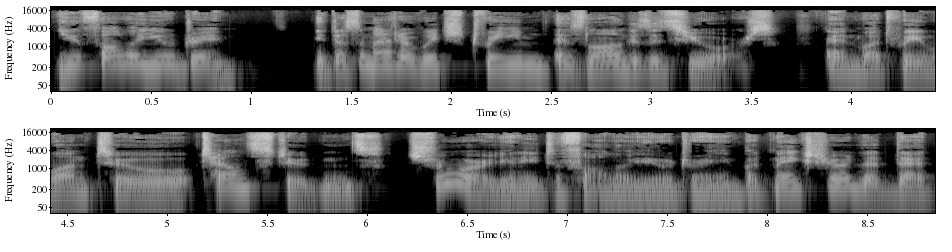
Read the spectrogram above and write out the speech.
You follow your dream. It doesn't matter which dream as long as it's yours. And what we want to tell students, sure, you need to follow your dream, but make sure that that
